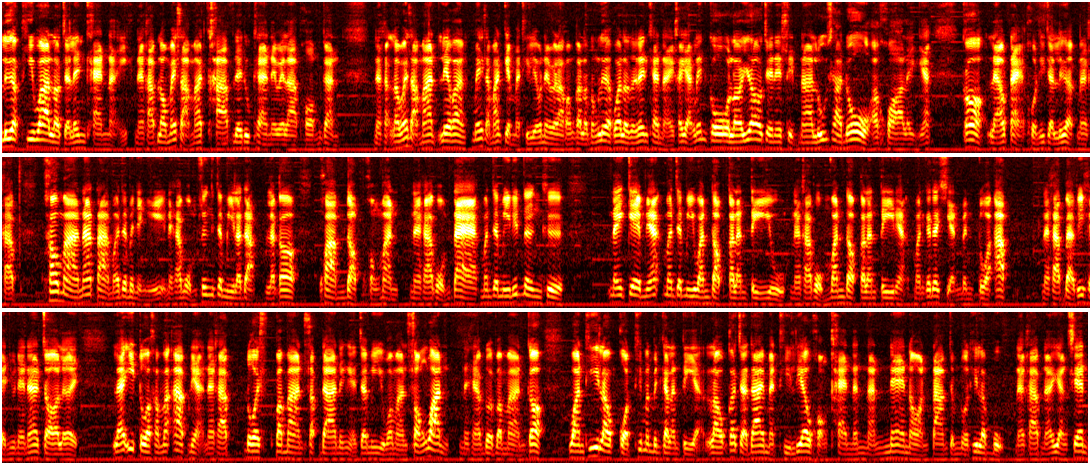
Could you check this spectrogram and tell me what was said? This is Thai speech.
เลือกที่ว่าเราจะเล่นแคนไหนนะครับ เราไม่สามารถคราฟได้ทุกแคนในเวลาพร้อมกันนะครับ เราไม่สามารถเรียกว่าไม่สามารถเก็บแมทเทียลในเวลาพร้อมกัน เราต้องเลือกว่าเราจะเล่นแคนไหน ใครอยากเล่นโกรอยัลเจเนซิสนารุชาโดอะควาอะไรอย่างเงี้ย ก็แล้วแต่คนที่จะเลือกนะครับ เข้ามาหน้าตามันก็จะเป็นอย่างนี้นะครับ ผม ซึ่งจะมีระดับแล้วก็ความดรอปของมันนะครับผม แต่มันจะมีนิดนึงคือในเกมนี้มันจะมีวันดรอปการันตีอยู่นะครับผม วันดรอปการันตีเนี่ยมันก็จะเขียนเป็นตัวอัพนะครับแบบที่เห็นอยู่ในหน้าจอเลย และอีตัวคำว่าอัพเนี่ยนะครับ โดยประมาณสัปดาห์หนึ่งเนี่ยจะมีอยู่ประมาณ 2 วันนะครับ โดยประมาณก็วันที่เรากดที่มันเป็นการันตีเราก็จะได้แมทเทียลของแคนนั้นๆ แน่นอนตามจำนวนที่ระบุนะครับนะ อย่างเช่น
